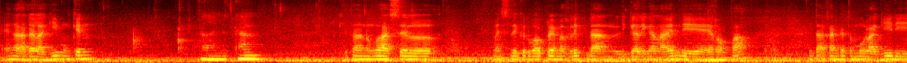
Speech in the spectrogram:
Kayak nggak ada lagi mungkin kita lanjutkan kita nunggu hasil matchday kedua Premier League dan liga-liga lain di Eropa. Kita akan ketemu lagi di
